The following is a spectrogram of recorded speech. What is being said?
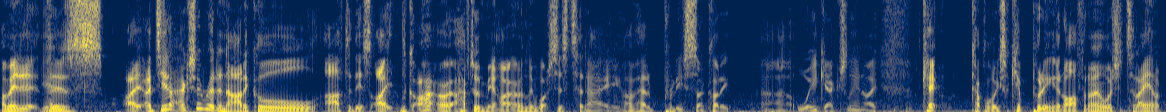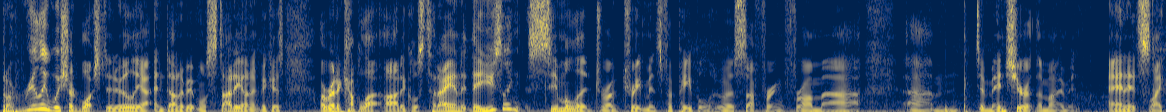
I mean, it, there's. I, I did actually read an article after this. I look. I, I have to admit, I only watched this today. I've had a pretty psychotic uh, week actually, and I kept a couple of weeks. I kept putting it off, and I only watched it today. And, but I really wish I'd watched it earlier and done a bit more study on it because I read a couple of articles today, and they're using similar drug treatments for people who are suffering from uh, um, dementia at the moment. And it's like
